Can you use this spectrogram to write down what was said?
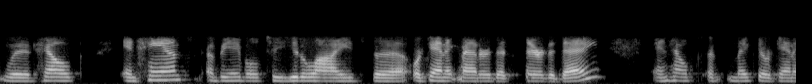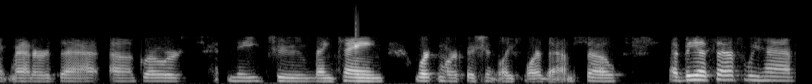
would help enhance uh, be able to utilize the organic matter that's there today and help uh, make the organic matter that uh, growers need to maintain work more efficiently for them. So at BASF, we have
